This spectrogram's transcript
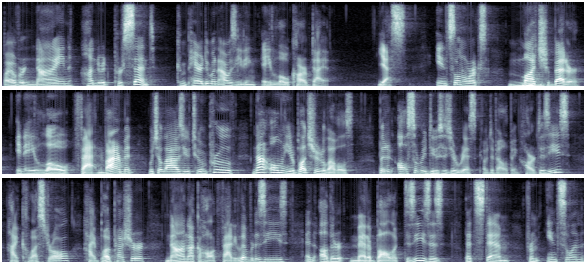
by over 900% compared to when I was eating a low carb diet. Yes, insulin works much better in a low fat environment, which allows you to improve not only your blood sugar levels, but it also reduces your risk of developing heart disease, high cholesterol, high blood pressure, non alcoholic fatty liver disease, and other metabolic diseases that stem from insulin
